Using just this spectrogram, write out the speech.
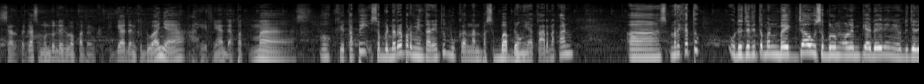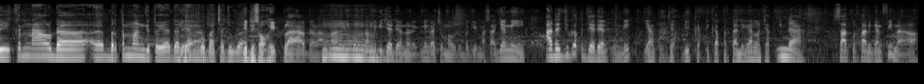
secara tegas mundur dari lompatan ketiga dan keduanya akhirnya dapat emas. Oke, tapi sebenarnya permintaan itu bukan tanpa sebab dong ya, karena kan eh, mereka tuh udah jadi teman baik jauh sebelum Olimpiade ini nih, udah jadi kenal, udah eh, berteman gitu ya dari Iya. yang gue baca juga. Jadi sohib lah udah lama Hmm. gitu. Tapi kejadian unik ini gak cuma berbagi emas aja nih. Ada juga kejadian unik yang terjadi ketika pertandingan loncat indah. Saat pertandingan final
